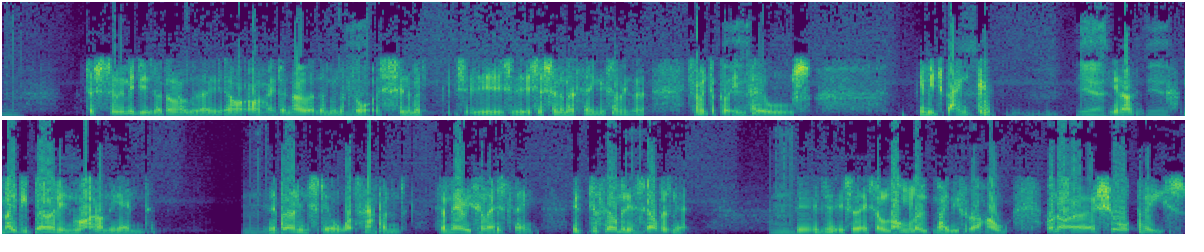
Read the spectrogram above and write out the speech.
Mm. Just two images. I don't know whether they. I, I made a note of them, and I thought it's cinema. It's, it's, it's a cinema thing. It's something that something to put in Phil's image bank. Yeah. You know, Yeah. maybe burning right on the end. Mm. They're burning still. What's happened? It's a Mary Celeste thing. It's a film in mm. itself, isn't it? Mm. It's, it's a it's a long loop maybe for a whole, well, not a, a short piece.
